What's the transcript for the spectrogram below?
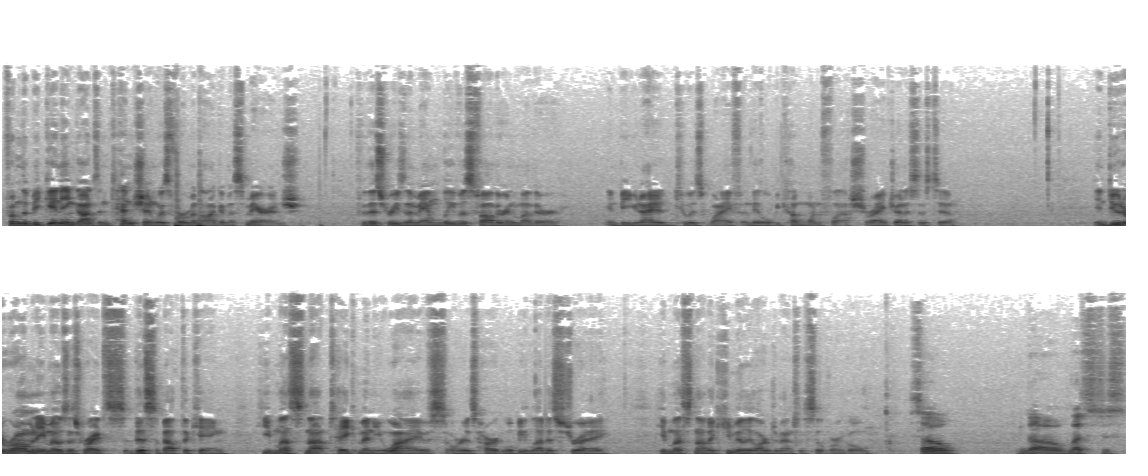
From the beginning, God's intention was for monogamous marriage. For this reason, a man will leave his father and mother and be united to his wife, and they will become one flesh, right? Genesis 2. In Deuteronomy, Moses writes this about the king He must not take many wives, or his heart will be led astray. He must not accumulate large amounts of silver and gold. So, though, let's just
